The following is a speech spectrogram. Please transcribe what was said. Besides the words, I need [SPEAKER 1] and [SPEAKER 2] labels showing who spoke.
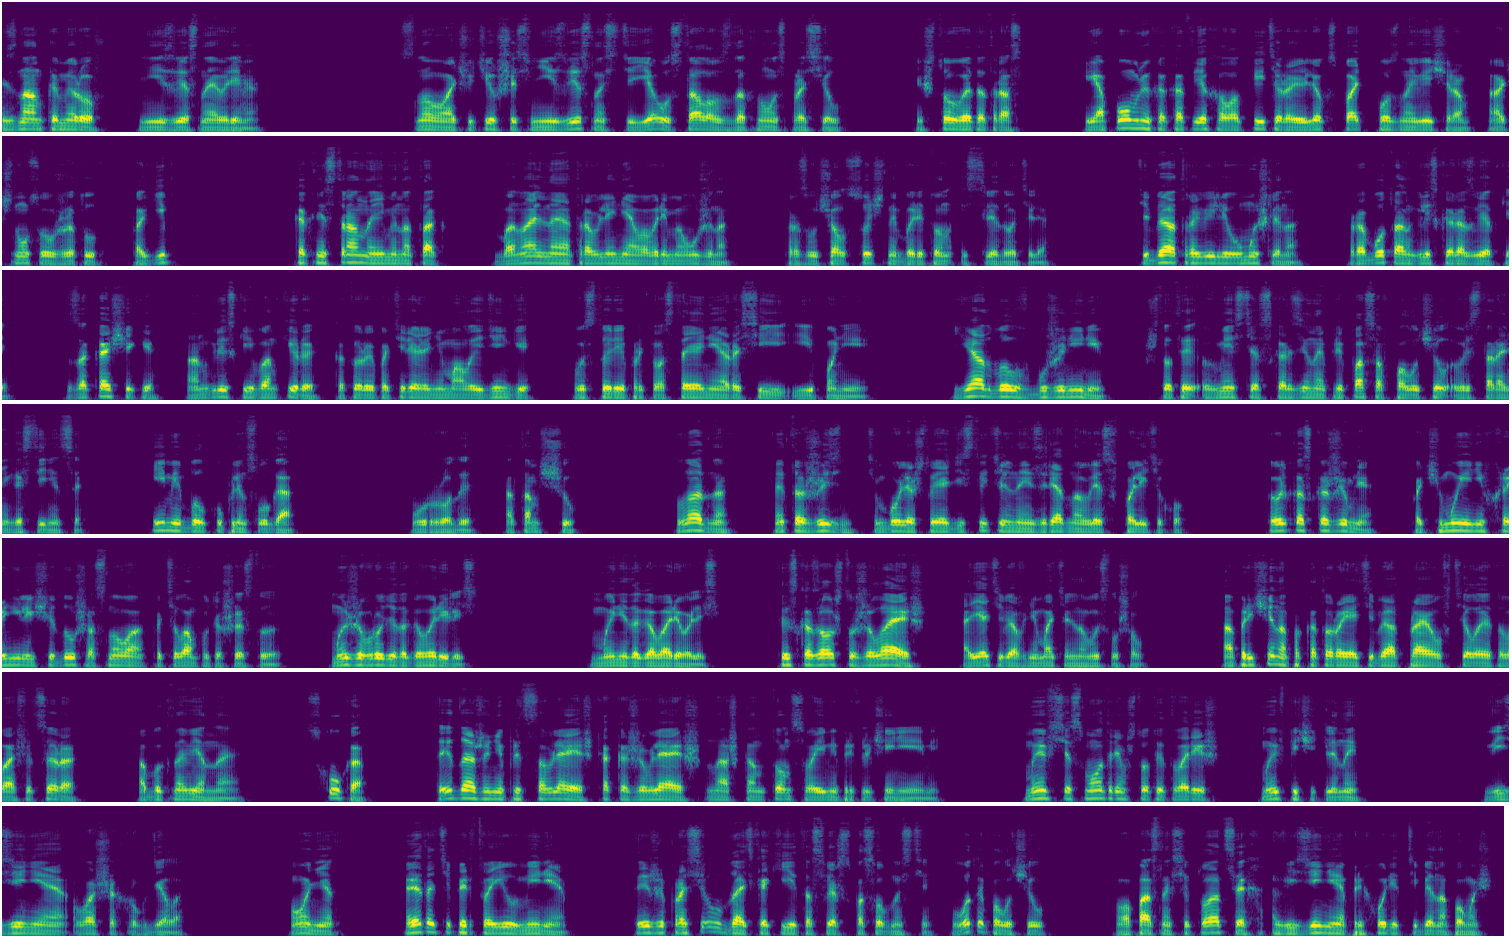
[SPEAKER 1] Изнанка миров. Неизвестное время. Снова очутившись в неизвестности, я устало вздохнул и спросил. И что в этот раз? Я помню, как отъехал от Питера и лег спать поздно вечером, а очнулся уже тут. Погиб? Как ни странно, именно так. Банальное отравление во время ужина. Прозвучал сочный баритон исследователя. Тебя отравили умышленно. Работа английской разведки. Заказчики – английские банкиры, которые потеряли немалые деньги в истории противостояния России и Японии. Яд был в буженине, что ты вместе с корзиной припасов получил в ресторане гостиницы. Ими был куплен слуга. Уроды, отомщу. Ладно, это жизнь, тем более, что я действительно изрядно влез в политику. Только скажи мне, почему я не в хранилище душ, а снова по телам путешествую? Мы же вроде договорились. Мы не договаривались. Ты сказал, что желаешь, а я тебя внимательно выслушал. А причина, по которой я тебя отправил в тело этого офицера, обыкновенная. Скука. Ты даже не представляешь, как оживляешь наш кантон своими приключениями. Мы все смотрим, что ты творишь. Мы впечатлены. Везение ваших рук дело. О нет, это теперь твои умения. Ты же просил дать какие-то сверхспособности. Вот и получил. В опасных ситуациях везение приходит тебе на помощь.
